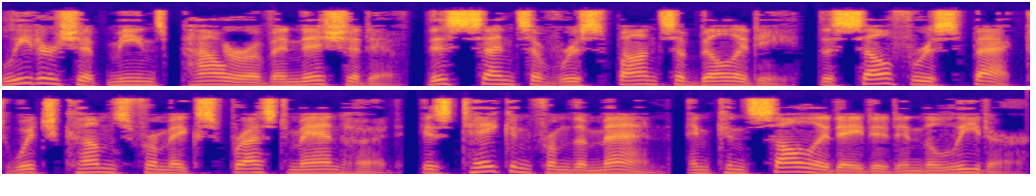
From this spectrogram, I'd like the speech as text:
Leadership means power of initiative, this sense of responsibility, the self-respect which comes from expressed manhood, is taken from the men, and consolidated in the leader.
